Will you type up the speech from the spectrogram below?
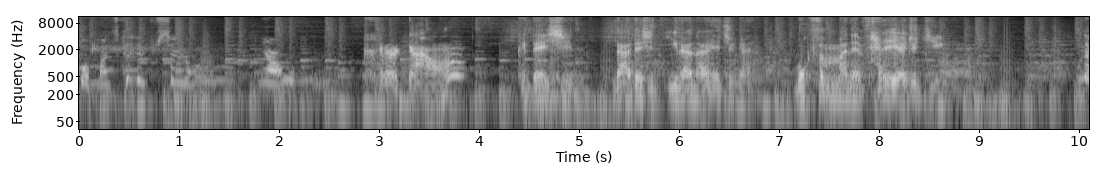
번만 살려주세요. 그럴까? 그 대신 나 대신 일 하나 해주면 목숨만은 살려주지. 네,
